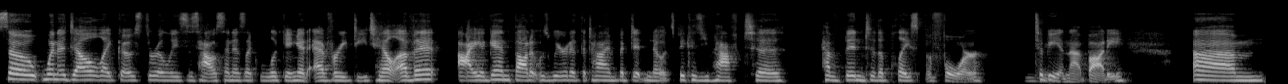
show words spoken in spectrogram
so when Adele like goes through Louise's house and is like looking at every detail of it, I again thought it was weird at the time, but didn't know it's because you have to have been to the place before to be in that body. Um,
